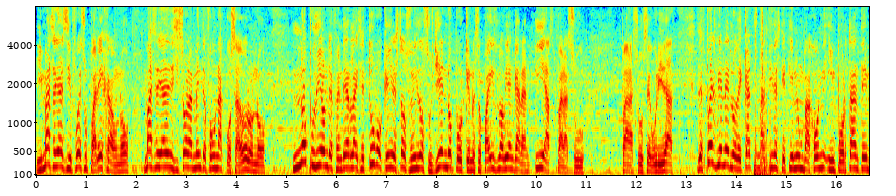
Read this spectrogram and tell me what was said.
Y más allá de si fue su pareja o no, más allá de si solamente fue un acosador o no, no pudieron defenderla y se tuvo que ir a Estados Unidos huyendo porque en nuestro país no habían garantías para su para su seguridad. Después viene lo de Katy Martínez que tiene un bajón importante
